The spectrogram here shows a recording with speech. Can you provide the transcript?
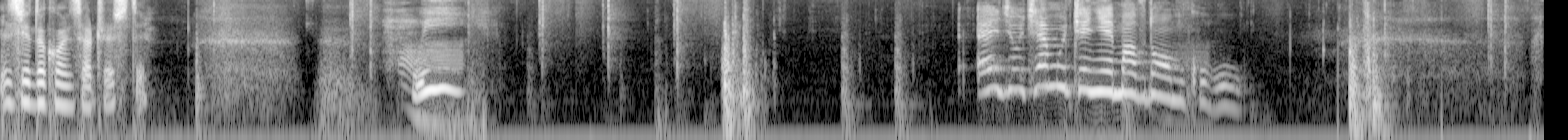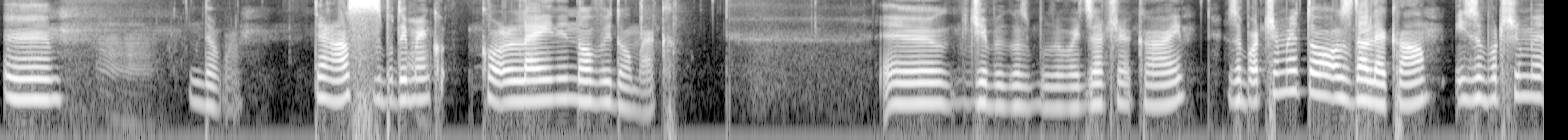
więc nie do końca czysty. Ui. Edzio, czemu cię nie ma w domku? Ym, dobra. Teraz zbudujemy ko- kolejny nowy domek. Yy, gdzie by go zbudować? Zaczekaj. Zobaczymy to z daleka i zobaczymy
